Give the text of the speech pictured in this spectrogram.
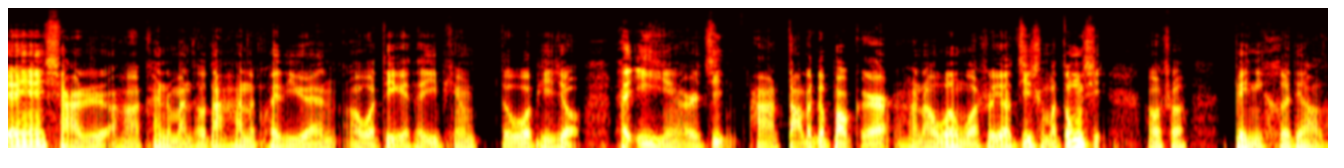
炎炎夏日哈，看着满头大汗的快递员啊，我递给他一瓶德国啤酒，他一饮而尽啊，打了个饱嗝，然后问我说要寄什么东西，然后我说被你喝掉了。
